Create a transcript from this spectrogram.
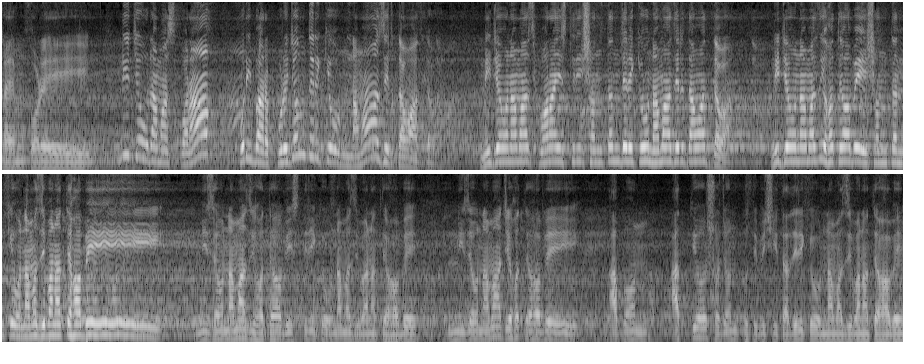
কায়েম করে নিজেও নামাজ পড়া পরিবার পরিজনদেরকেও নামাজের দাওয়াত দেওয়া নিজেও নামাজ পড়া স্ত্রী সন্তানদেরকেও নামাজের দাওয়াত দেওয়া নিজেও নামাজি হতে হবে সন্তানকেও নামাজি বানাতে হবে নিজেও নামাজি হতে হবে স্ত্রীকেও নামাজি বানাতে হবে নিজেও নামাজি হতে হবে। আপন আত্মীয় স্বজন প্রতিবেশী তাদেরকেও নামাজি বানাতে হবে।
